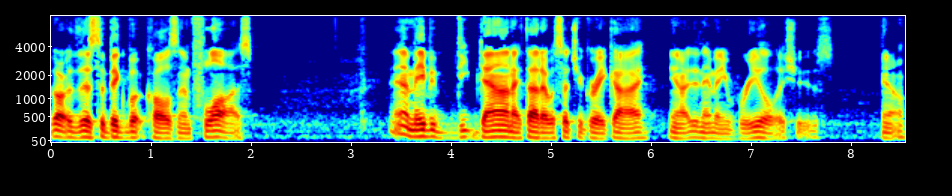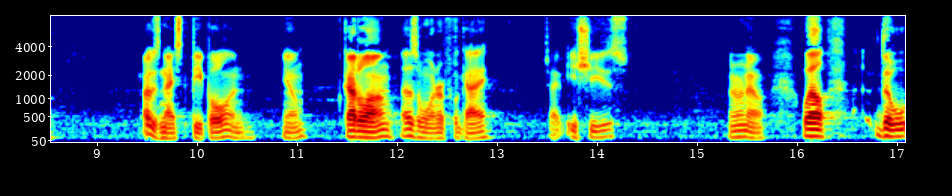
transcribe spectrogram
or as the big book calls them, flaws. Yeah, maybe deep down I thought I was such a great guy. You know, I didn't have any real issues. You know, I was nice to people and, you know, got along. I was a wonderful guy. I have issues. I don't know. Well, the,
